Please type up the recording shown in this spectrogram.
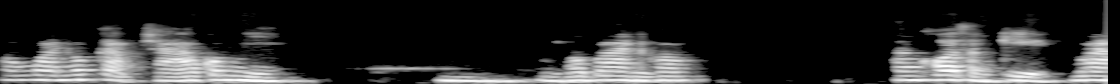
บางวันก็กลับเช้าก็มี อืมคุณพ่อบ้านก็ตั้งข้อสังเกตว่า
